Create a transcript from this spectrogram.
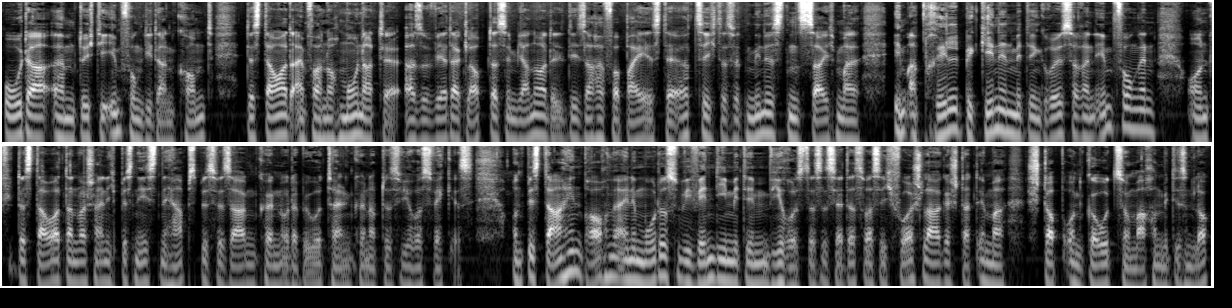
oder ähm, durch die Impfung, die dann kommt, das dauert einfach noch Monate. Also wer da glaubt, dass im Januar die, die Sache vorbei ist, der irrt sich. Das wird mindestens, sage ich mal, im April beginnen mit den größeren Impfungen und das dauert dann wahrscheinlich bis nächsten Herbst, bis wir sagen können oder beurteilen können, ob das Virus weg ist. Und bis dahin brauchen wir einen Modus wie Wendy mit dem Virus. Das ist ja das, was ich vorschlage, statt immer Stop und Go zu machen mit diesen Lockdowns.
